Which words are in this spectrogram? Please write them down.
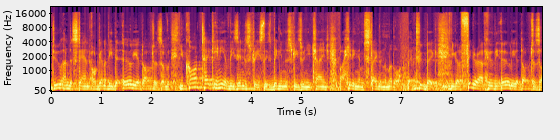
do understand are going to be the early adopters of. You can't take any of these industries, these big industries, when you change by hitting them straight in the middle. They're too big. You've got to figure out who the early adopters are,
